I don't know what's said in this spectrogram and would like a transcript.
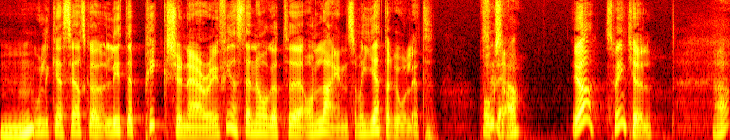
Mm. Olika sällskap. Lite Pictionary finns det något eh, online som är jätteroligt. Också. Sådär. Ja, svinkul. Ja.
